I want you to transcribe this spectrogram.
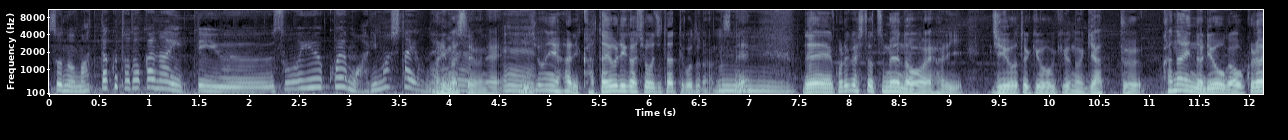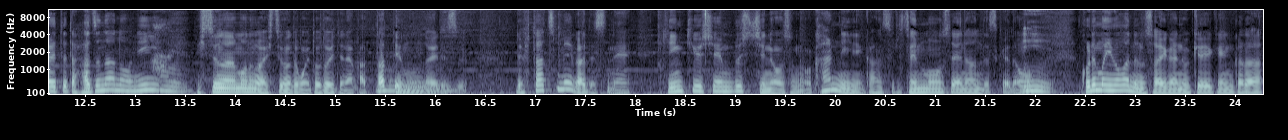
その全く届かないっていうそういう声もありましたよね。ありましたよね、えー、非常にやはり偏りが生じたってことなんですね。でこれが一つ目のやはり需要と供給のギャップかなりの量が送られてたはずなのに、はい、必要なものが必要なところに届いてなかったっていう問題です。で2つ目がですね緊急支援物資のその管理に関する専門性なんですけど、これも今までの災害の経験から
